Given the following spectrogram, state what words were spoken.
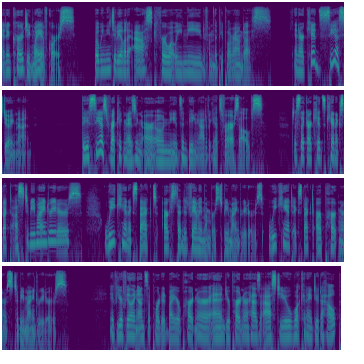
and encouraging way, of course. But we need to be able to ask for what we need from the people around us. And our kids see us doing that. They see us recognizing our own needs and being advocates for ourselves. Just like our kids can't expect us to be mind readers, we can't expect our extended family members to be mind readers. We can't expect our partners to be mind readers. If you're feeling unsupported by your partner and your partner has asked you, What can I do to help?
